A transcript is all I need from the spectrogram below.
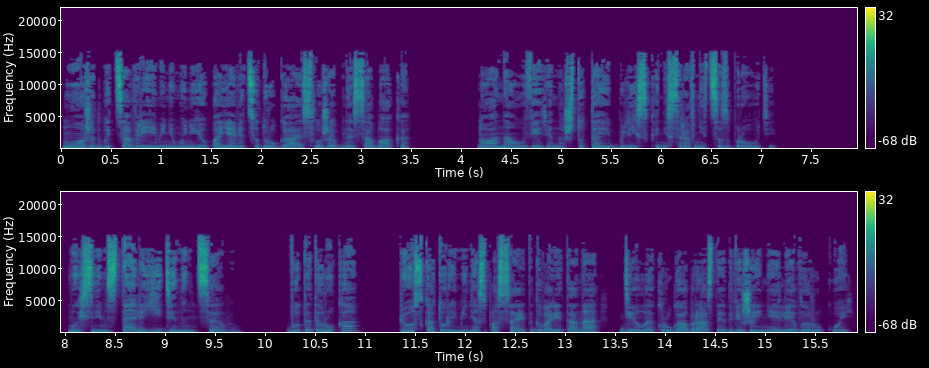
Может быть, со временем у нее появится другая служебная собака, но она уверена, что та и близко не сравнится с Броуди. Мы с ним стали единым целым. «Вот эта рука — пес, который меня спасает», — говорит она, делая кругообразное движение левой рукой.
